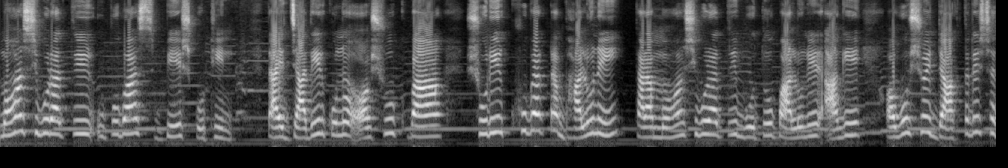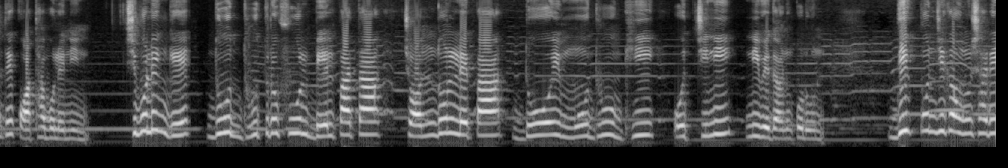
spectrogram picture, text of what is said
মহাশিবরাত্রির উপবাস বেশ কঠিন, তাই যাদের কোনো অসুখ বা শরীর খুব একটা ভালো নেই, তারা মহাশিবরাত্রি ব্রত পালনের আগে অবশ্যই ডাক্তারের সাথে কথা বলে নিন। শিবলিঙ্গে দুধ ধূত্র ফুল বেলপাতা চন্দন লেপা, দই, মধু, ঘি ও চিনি নিবেদন করুন। দিকপঞ্জিকা অনুসারে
